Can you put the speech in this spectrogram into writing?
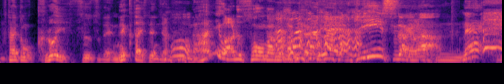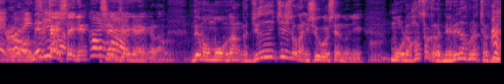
二人とも黒いスーツでネクタイしてんじゃん。何悪そうなのかみたいいなやいや議員室だからね。あのまあネクタイしちゃいけはいはい。しなくちゃいけないから。でももうなんか11時とかに集合してんのにもう俺朝から寝れなくなっちゃって。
